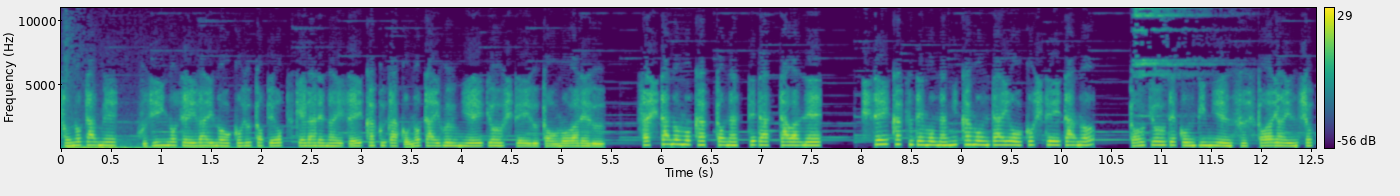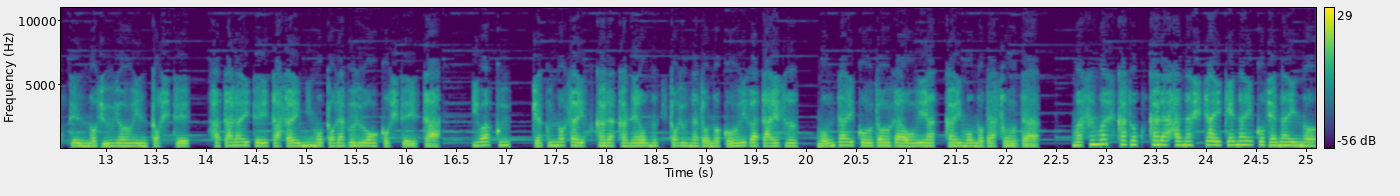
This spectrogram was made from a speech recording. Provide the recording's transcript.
そのため、藤井の生来の起こると手をつけられない性格がこの待遇に影響していると思われる。刺したのもカッとなってだったわね。私生活でも何か問題を起こしていたの？東京でコンビニエンスストアや飲食店の従業員として、働いていた際にもトラブルを起こしていた。曰く、客の財布から金を抜き取るなどの行為が絶えず、問題行動が多い厄介者だそうだ。ますます家族から話しちゃいけない子じゃないの？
